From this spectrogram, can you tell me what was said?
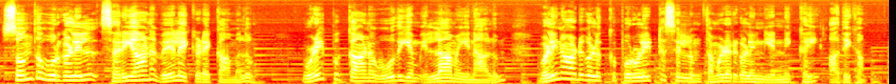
சொந்த ஊர்களில் சரியான வேலை கிடைக்காமலும் உழைப்புக்கான ஊதியம் இல்லாமையினாலும் வெளிநாடுகளுக்கு பொருளிட்டு செல்லும் தமிழர்களின் எண்ணிக்கை அதிகம்.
